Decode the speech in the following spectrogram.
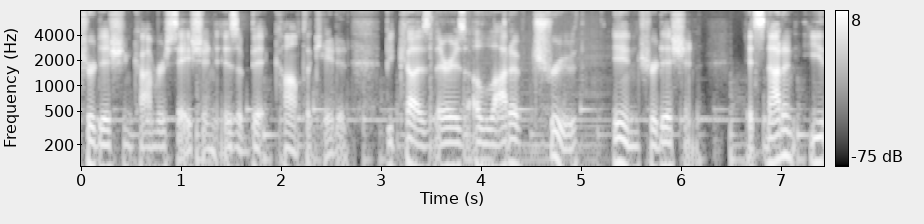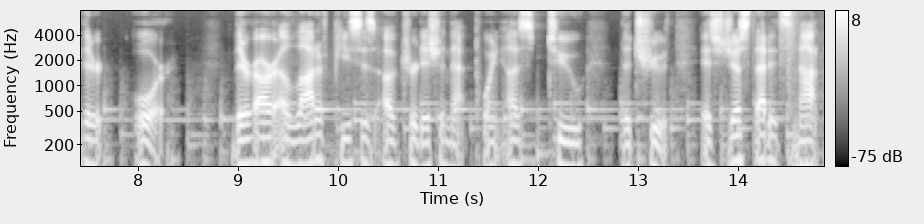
tradition conversation is a bit complicated because there is a lot of truth in tradition. It's not an either or. There are a lot of pieces of tradition that point us to the truth. It's just that it's not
